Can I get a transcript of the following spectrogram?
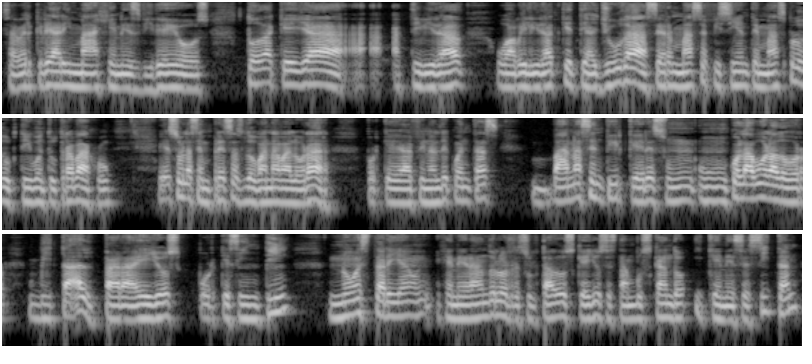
saber crear imágenes, videos, toda aquella actividad o habilidad que te ayuda a ser más eficiente, más productivo en tu trabajo, eso las empresas lo van a valorar porque al final de cuentas van a sentir que eres un, colaborador vital para ellos, porque sin ti no estarían generando los resultados que ellos están buscando y que necesitan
